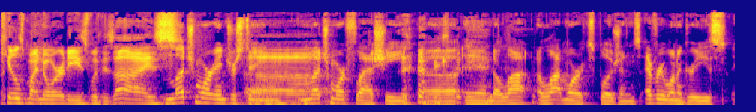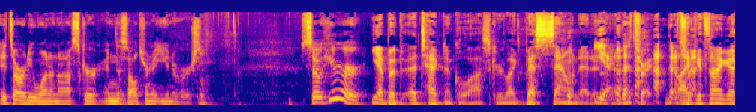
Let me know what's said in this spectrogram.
Kills minorities with his eyes. Much more interesting, much more flashy, uh, and a lot, a lot more explosions. Everyone agrees it's already won an Oscar in this alternate universe. So here, are, Yeah, but a technical Oscar, like best sound editor. yeah, that's right. That's like it's not going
